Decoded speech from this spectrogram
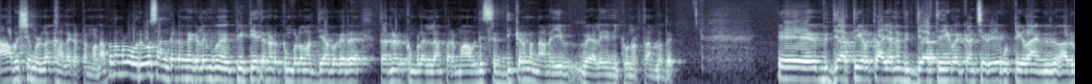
ആവശ്യമുള്ള കാലഘട്ടമാണ്. അപ്പോൾ നമ്മൾ ഓരോ സംഘടനകളും പി ടി എ തിരഞ്ഞെടുക്കുമ്പോഴും അധ്യാപകരെ തിരഞ്ഞെടുക്കുമ്പോഴെല്ലാം പരമാവധി ശ്രദ്ധിക്കണമെന്നാണ് ഈ വേളയിൽ എനിക്ക് ഉണർത്താനുള്ളത്. വിദ്യാർത്ഥികൾക്കായാലും വിദ്യാർത്ഥിനികളൊക്കെ ചെറിയ കുട്ടികളായാലും ഒരു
